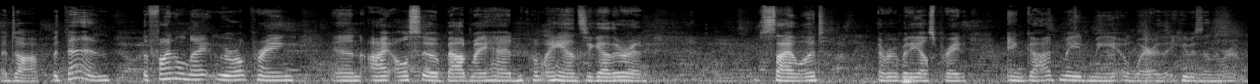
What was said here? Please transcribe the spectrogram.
adopt. But then, the final night, we were all praying, and I also bowed my head and put my hands together and silent. Everybody else prayed, and God made me aware that He was in the room.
